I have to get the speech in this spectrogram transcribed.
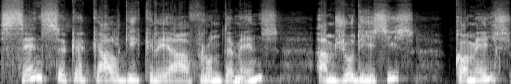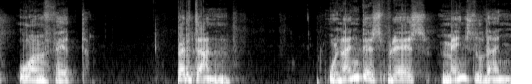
sense que calgui crear afrontaments amb judicis com ells ho han fet. Per tant, un any després, menys d'un any,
